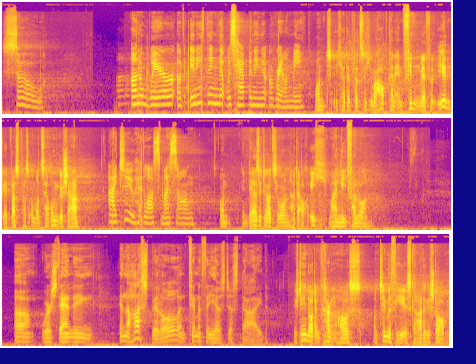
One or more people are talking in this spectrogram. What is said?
so unaware of anything that was happening around me. Und ich hatte plötzlich überhaupt kein Empfinden mehr für irgendetwas, was um uns herum geschah. I too had lost my song. Und in der Situation hatte auch ich mein Lied verloren. Uh, we're standing in the hospital, and Timothy has just died. Wir stehen dort im Krankenhaus und Timothy ist gerade gestorben.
